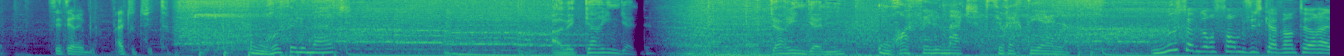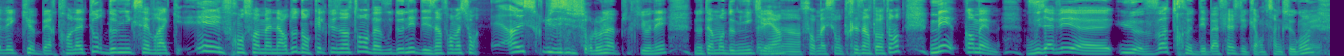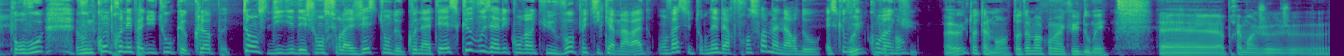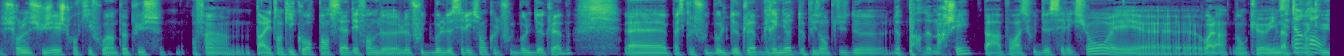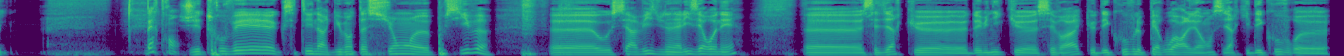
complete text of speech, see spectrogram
C'est terrible. À tout de suite. On refait le match avec Karine Galli. Karine Galli, On refait le match sur RTL. Nous sommes ensemble jusqu'à 20h avec Bertrand Latour, Dominique Sévrac et François Manardo. Dans quelques instants, on va vous donner des informations exclusives sur l'Olympique lyonnais, notamment Dominique, qui a une information très importante. Mais quand même, vous avez euh, eu votre débat flash de 45 secondes. Pour vous, vous ne comprenez pas du tout que Klopp tense Didier Deschamps sur la gestion de Konaté. Est-ce que vous avez convaincu vos petits camarades? On va se tourner vers François Manardo. Est-ce que vous Oui, êtes convaincu? Ah oui, totalement, totalement convaincu, Doumé. Euh, après, moi, je, je, sur le sujet, je trouve qu'il faut un peu plus, enfin, par les temps qui courent, penser à défendre le, le football de sélection que le football de club, euh, parce que le football de club grignote de plus en plus de, de parts de marché par rapport à ce foot de sélection, et euh, voilà. Donc, euh, il m'a C'est un grand convaincu. oui. Bertrand. J'ai trouvé que c'était une argumentation poussive euh, au service d'une analyse erronée. Euh, c'est-à-dire que Dominique euh, Sévrac découvre le Pérou Orléans, c'est-à-dire qu'il découvre euh,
